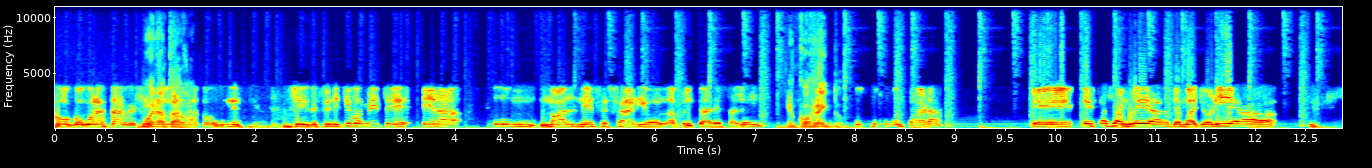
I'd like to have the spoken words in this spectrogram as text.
Coco, buenas tardes. Sí, Buenas tardes. a tu audiencia. Sí, definitivamente era un mal necesario aplicar esta ley. Correcto. Para eh, esta asamblea de mayoría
